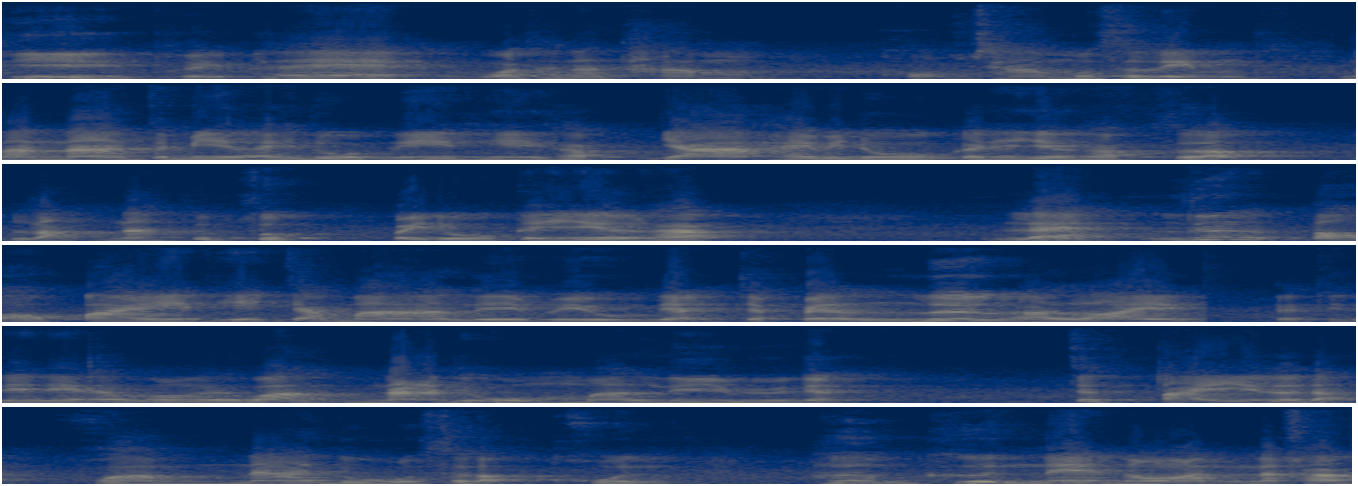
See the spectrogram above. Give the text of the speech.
ที่เผยแพร่วัฒนธรรมของชาวมุสลิม นานๆจะมีอะไรให้ดูแบบนี้ทีครับ อย่าให้ไปดูกันเยอะๆครับสำหรับรักนะซุบๆไปดูกันเยอะๆครับ และเรื่องต่อไปที่จะมารีวิวเนี่ยจะเป็นเรื่องอะไร แต่ที่แน่ๆต้องบอกเลยว่าหนังที่ผมมารีวิวเนี่ยจะไต่ระดับความน่าดูสำหรับคุณเพิ่มขึ้นแน่นอนนะครับ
